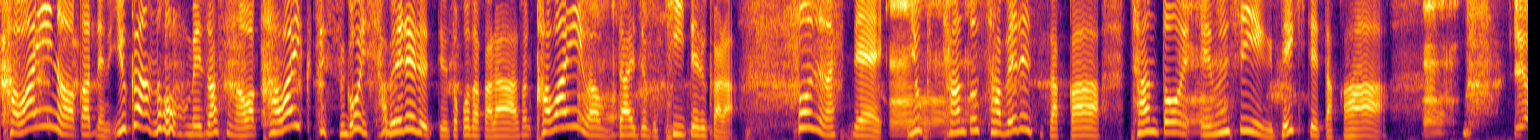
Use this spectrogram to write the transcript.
可愛いのは分かってんの。ゆかの目指すのは、可愛くてすごい喋れるっていうとこだから、その可愛いは大丈夫。聞いてるから。そうじゃなくて、よくちゃんと喋れてたか、ちゃんと MC できてたか、うん。いや、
